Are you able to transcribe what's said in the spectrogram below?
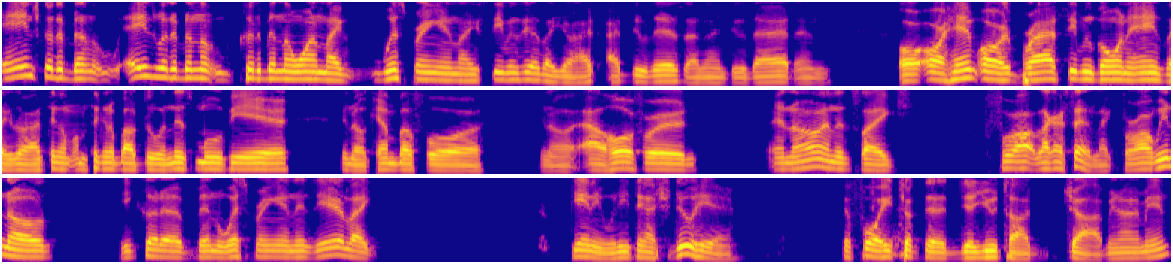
Ainge could have been Ainge would have been the, could have been the one like whispering in like Stevens here, like yo I, I do this and I do that and or or him or Brad Stevens going to Ainge like I think I'm, I'm thinking about doing this move here you know Kemba for you know Al Horford you know and it's like for all, like I said like for all we know he could have been whispering in his ear like Danny what do you think I should do here before he took the, the Utah job you know what I mean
